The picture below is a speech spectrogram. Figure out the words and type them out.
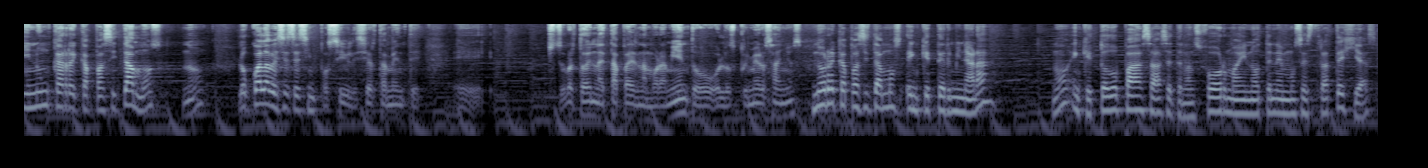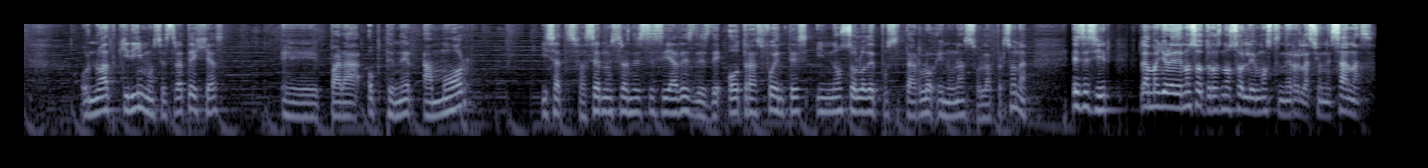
y nunca recapacitamos, ¿no? Lo cual a veces es imposible, ciertamente. Eh, sobre todo en la etapa del enamoramiento o los primeros años, no recapacitamos en que terminará, ¿no? En que todo pasa, se transforma y no tenemos estrategias o no adquirimos estrategias eh, para obtener amor y satisfacer nuestras necesidades desde otras fuentes y no solo depositarlo en una sola persona. Es decir, la mayoría de nosotros no solemos tener relaciones sanas.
